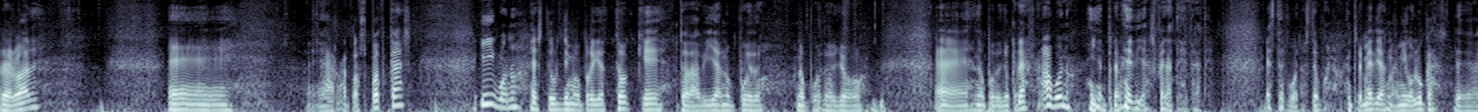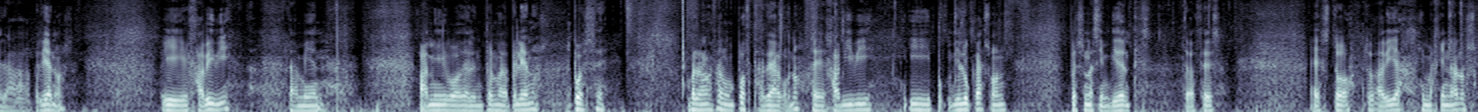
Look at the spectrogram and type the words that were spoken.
Relvade, eh, a ratos podcast y bueno, este último proyecto que todavía no puedo no puedo yo eh, no puedo yo crear. Ah, bueno, y entre medias, espérate, espérate. Este es bueno, este es bueno. Entre medias, mi amigo Lucas, de Pelianos, y Javibi, también amigo del entorno de Pelianos, pues eh, van a lanzar un podcast de algo, ¿no? Eh, Javibi y, Lucas son personas invidentes. Entonces, esto todavía, imaginaros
